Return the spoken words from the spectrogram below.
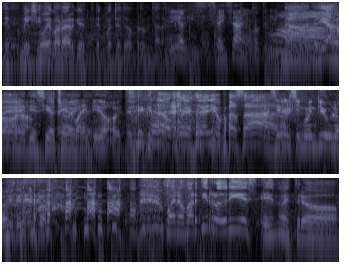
De- de me hiciste poetas. acordar que después te tengo que preguntar. Tenía 16 años, ¿vos tenías? No, tenías No, eh, no, 18, tenía 20. 42, ¿viste? Sí, claro, fue el año pasado. Así en el 51, ¿viste? Tipo, Bueno, Martín Rodríguez es nuestro.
